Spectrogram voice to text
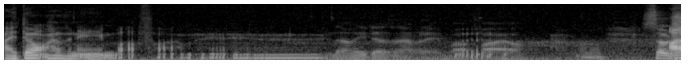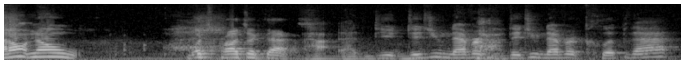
I don't have an aimbot file. Man. No, he doesn't have an aimbot file. So I don't know. What's Project X? Ha, ha- do you, did you never did you never clip that?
